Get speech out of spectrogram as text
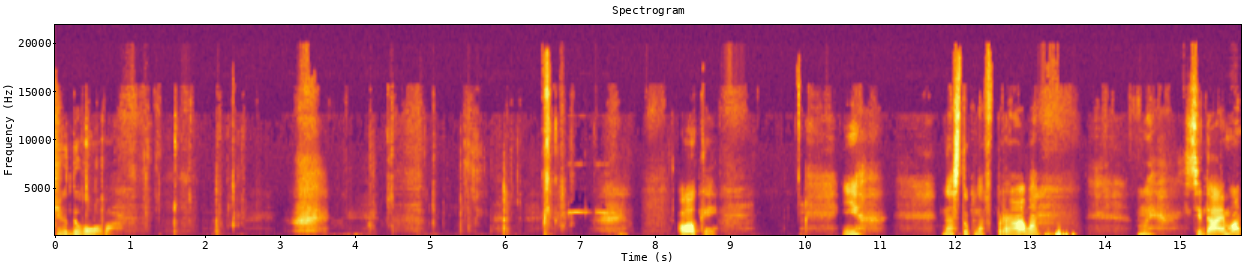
Чудово. Окей. І наступна вправа. Ми сідаємо.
